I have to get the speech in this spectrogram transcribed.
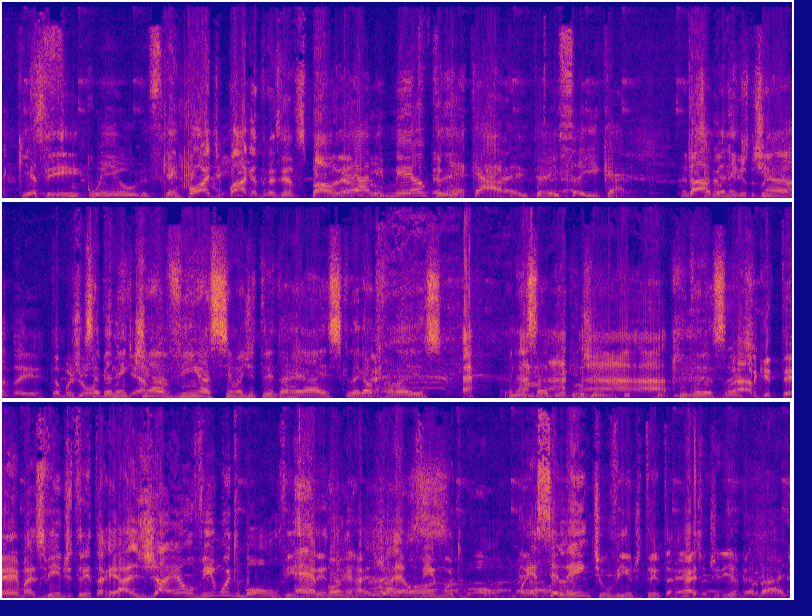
Aqui é Sim. 5 euros. Quem pode paga 300 pau, né? é Dudu? alimento, Edu. né, cara? Então é, isso aí, cara. Eu não Tá, meu querido, que tinha- obrigado aí. Tamo Não junto. sabia nem que é tinha vinho acima de 30 reais. Que legal tu falar isso. Eu nem sabia que tinha. Que, que interessante. Claro que tem, mas vinho de 30 reais já é um vinho muito bom. Um vinho É de 30 bom reais demais. já é um vinho muito bom. É excelente um vinho de 30 reais, eu diria. Verdade.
